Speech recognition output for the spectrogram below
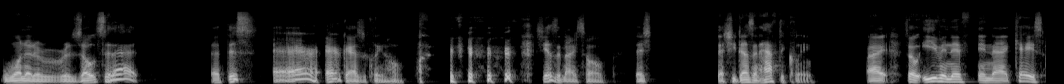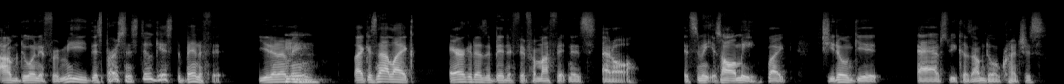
one of the results of that, that this Er- Erica has a clean home. she has a nice home that she, that she doesn't have to clean, right? So even if in that case I'm doing it for me, this person still gets the benefit. You know what I mean? Like it's not like Erica doesn't benefit from my fitness at all. It's me. It's all me. Like she don't get abs because I'm doing crunches,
